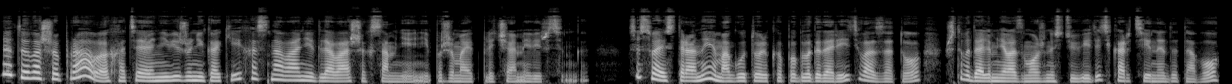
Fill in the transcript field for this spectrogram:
«Это ваше право, хотя я не вижу никаких оснований для ваших сомнений», — пожимает плечами Вирсинга. «Со своей стороны могу только поблагодарить вас за то, что вы дали мне возможность увидеть картины до того,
